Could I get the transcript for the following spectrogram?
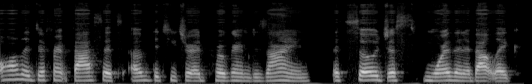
all the different facets of the teacher ed program design that's so just more than about like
